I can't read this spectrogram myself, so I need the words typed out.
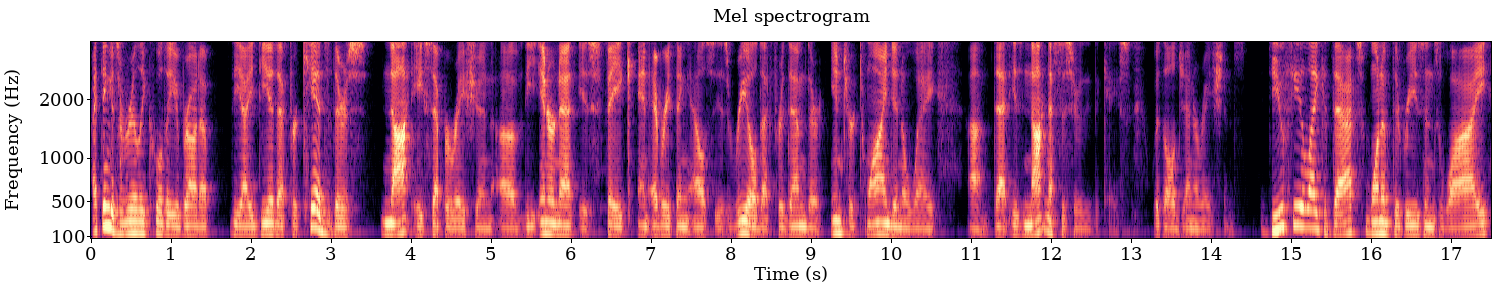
I think it's really cool that you brought up the idea that for kids, there's not a separation of the internet is fake and everything else is real, that for them, they're intertwined in a way um, that is not necessarily the case with all generations. Do you feel like that's one of the reasons why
